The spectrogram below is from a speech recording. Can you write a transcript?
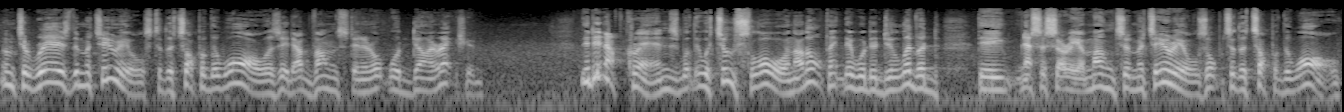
them to raise the materials to the top of the wall as it advanced in an upward direction. They didn't have cranes, but they were too slow, and I don't think they would have delivered the necessary amount of materials up to the top of the wall.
